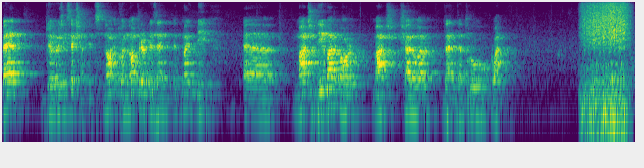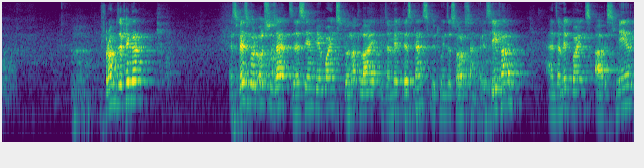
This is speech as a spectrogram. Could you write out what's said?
bad geologic section. It's not, it will not represent, it might be uh, much deeper or much shallower than the true one. From the figure, it's visible also that the CMP points do not lie in the mid distance between the source and the receiver, and the midpoints are smeared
